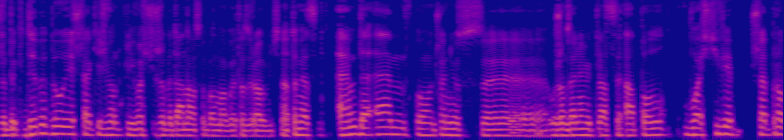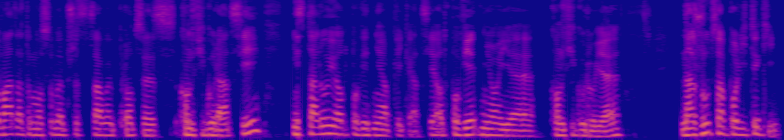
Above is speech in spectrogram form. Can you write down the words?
żeby gdyby były jeszcze jakieś wątpliwości, żeby dana osoba mogła to zrobić. Natomiast MDM w połączeniu z e, urządzeniami klasy Apple właściwie przeprowadza tę osobę przez cały proces konfiguracji, instaluje odpowiednie aplikacje, odpowiednio je konfiguruje narzuca polityki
